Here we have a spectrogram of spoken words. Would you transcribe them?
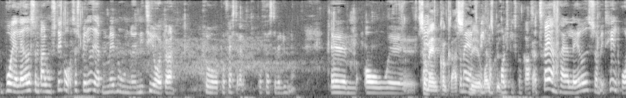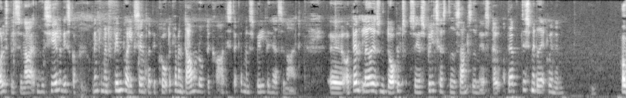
hvor jeg lavede sådan bare nogle stikord, så spillede jeg dem med nogle øh, 9-10-årige børn på, på festival, på Festival Junior. Øhm, og, øh, Som er en kongres som er en med spil, rollespil. rollespilskongres. Ja. Og træerne har jeg lavet som et helt rollespilscenarie. Den hedder Sjælevisker. Og den kan man finde på alexandra.dk. Der kan man downloade det gratis. Der kan man spille det her scenarie. Øh, og den lavede jeg sådan dobbelt, så jeg spiltestede samtidig med, at jeg skrev. Og der, det smittede af på hinanden. Og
